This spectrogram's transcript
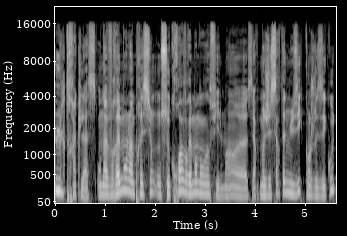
ultra classe. On a vraiment l'impression, on se croit vraiment dans un film. hein. Euh, C'est-à-dire que moi j'ai certaines musiques quand je les écoute,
